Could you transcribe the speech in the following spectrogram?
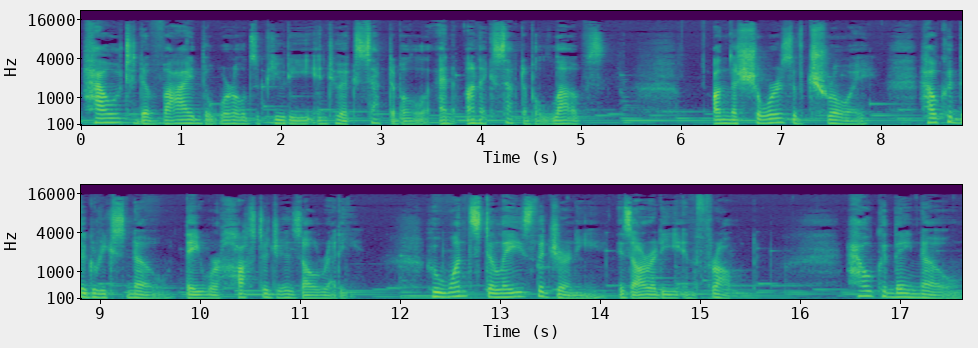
how to divide the world's beauty into acceptable and unacceptable loves. On the shores of Troy, how could the Greeks know they were hostages already? Who once delays the journey is already enthralled. How could they know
